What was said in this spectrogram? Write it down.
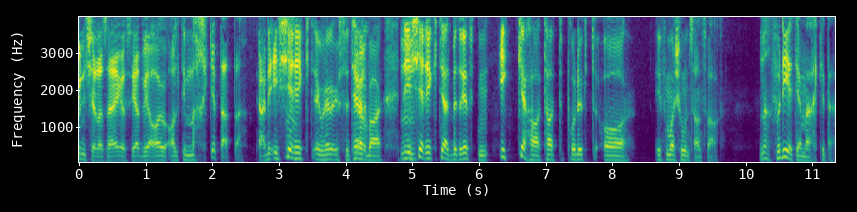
unnskylder seg og sier at vi har jo alltid merket dette. Ja, det er ikke riktig jeg siterer det bare. Det er ikke riktig at bedriften ikke har tatt produkt- og informasjonsansvar. Ne. Fordi at de har merket det.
